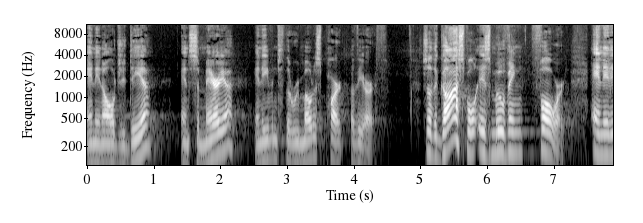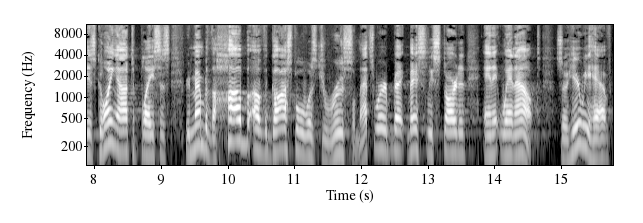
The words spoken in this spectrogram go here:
and in all Judea and Samaria and even to the remotest part of the earth. So the gospel is moving forward. And it is going out to places. Remember, the hub of the gospel was Jerusalem. That's where it basically started, and it went out. So here we have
